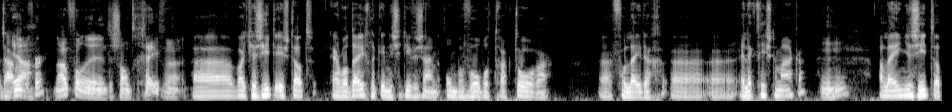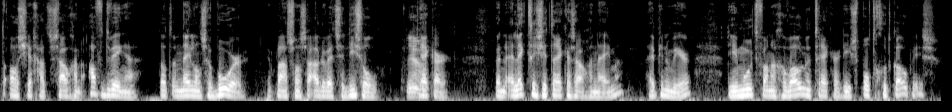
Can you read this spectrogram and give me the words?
daarover. Ja, nou, ik vond het een interessant gegeven. Wat je ziet is dat er wel degelijk initiatieven zijn om bijvoorbeeld tractoren volledig elektrisch te maken. Mhm. Alleen je ziet dat als je gaat, zou gaan afdwingen dat een Nederlandse boer in plaats van zijn ouderwetse diesel Ja. Een elektrische trekker zou gaan nemen, heb je hem weer. Die moet van een gewone trekker die spotgoedkoop is,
